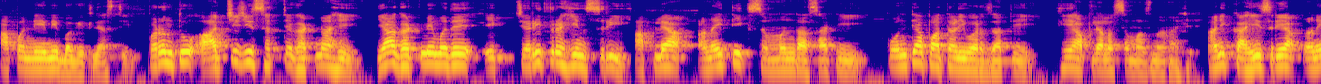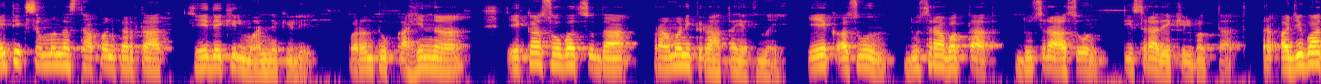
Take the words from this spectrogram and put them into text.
आपण नेहमी बघितले असतील. परंतु आजची जी सत्य घटना आहे या घटनेमध्ये एक चरित्रहीन स्त्री आपल्या अनैतिक संबंधासाठी कोणत्या पातळीवर जाते हे आपल्याला समजणार आहे. आणि काही स्त्रिया अनैतिक संबंध स्थापन करतात हे देखील मान्य केले. परंतु काहींना एकासोबत सुद्धा प्रामाणिक राहता येत नाही. एक असून दुसरा बघतात दुसरा असून तिसरा देखील बघतात. तर अजिबात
